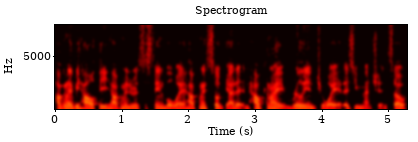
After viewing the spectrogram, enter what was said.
how can I be healthy? How can I do it in a sustainable way? How can I still get it? And how can I really enjoy it, as you mentioned? So,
